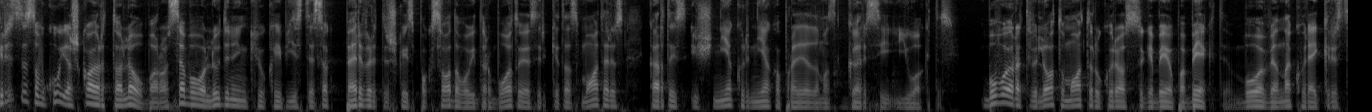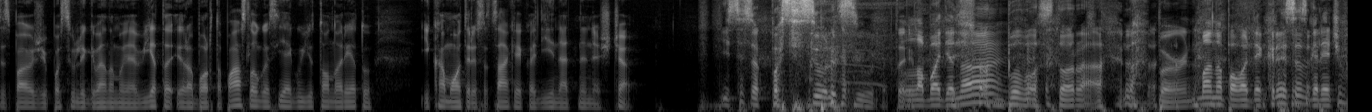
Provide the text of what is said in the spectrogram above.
Kristis aukų ieškojo ir toliau. Baruose buvo liudininkių, kaip jis tiesiog pervertiškai spoksodavo į darbuotojas ir kitas moteris, kartais iš niekur nieko pradėdamas garsiai juoktis. Buvo ir atviliotų moterų, kurios sugebėjo pabėgti. Buvo viena, kuriai Kristis, pavyzdžiui, pasiūlė gyvenamąją vietą ir aborto paslaugas, jeigu ji to norėtų, į ką moteris atsakė, kad ji net neneščia. Jis tiesiog pasisiūlė. Siūlė, tai Labadiena. Buvo stora. burn. Mano pavardė Krisas, galėčiau.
